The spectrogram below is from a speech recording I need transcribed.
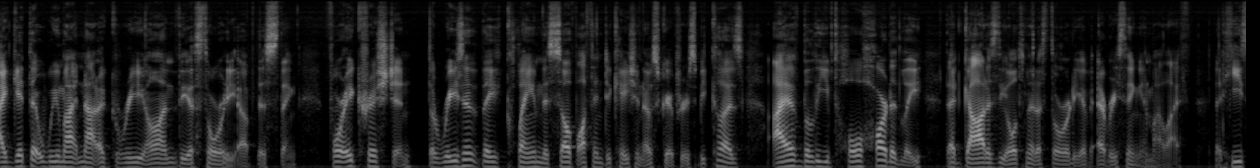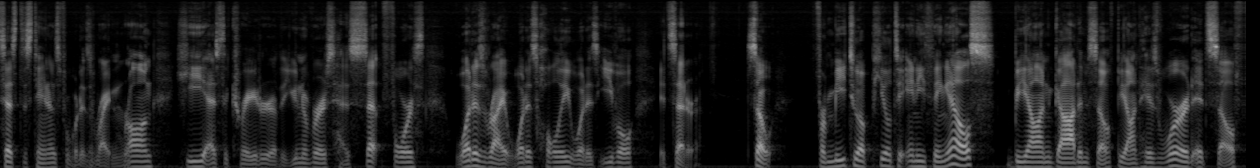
I get that we might not agree on the authority of this thing. For a Christian, the reason that they claim the self authentication of Scripture is because I have believed wholeheartedly that God is the ultimate authority of everything in my life. That He sets the standards for what is right and wrong. He, as the creator of the universe, has set forth what is right, what is holy, what is evil, etc. So, for me to appeal to anything else beyond God Himself, beyond His Word itself,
